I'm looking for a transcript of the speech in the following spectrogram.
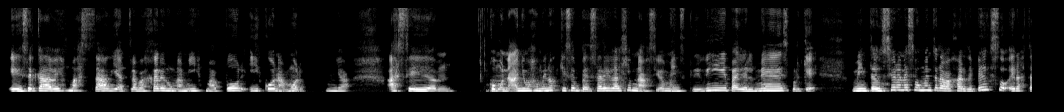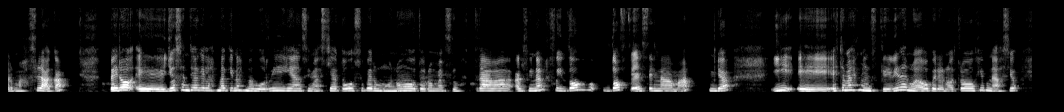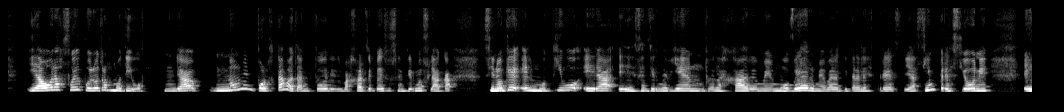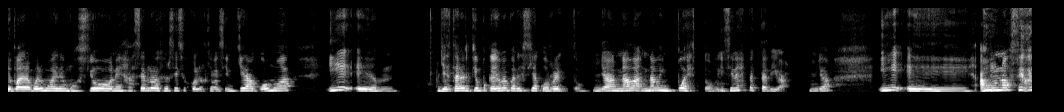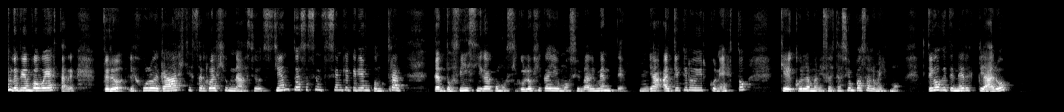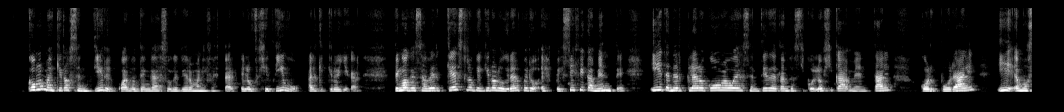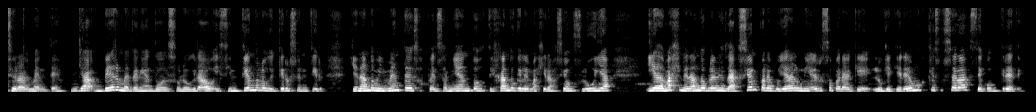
eh, ser cada vez más sabia, trabajar en una misma por y con amor, ¿ya? Hace... Mm, como un año más o menos quise empezar a ir al gimnasio, me inscribí, pagué el mes, porque mi intención en ese momento era bajar de peso, era estar más flaca, pero eh, yo sentía que las máquinas me aburrían, se me hacía todo súper monótono, me frustraba. Al final fui dos, dos veces nada más, ¿ya? Y eh, este mes me inscribí de nuevo, pero en otro gimnasio, y ahora fue por otros motivos. Ya no me importaba tanto el bajar de peso, sentirme flaca, sino que el motivo era eh, sentirme bien, relajarme, moverme para quitar el estrés, ya sin presiones, eh, para poder mover emociones, hacer los ejercicios con los que me sintiera cómoda y, em, y estar el tiempo que a mí me parecía correcto, ya nada, nada impuesto y sin expectativa, ya. Y eh, aún no sé cuánto tiempo voy a estar, pero les juro que cada vez que salgo al gimnasio siento esa sensación que quería encontrar, tanto física como psicológica y emocionalmente. ¿Ya? ¿A qué quiero ir con esto? Que con la manifestación pasa lo mismo. Tengo que tener claro cómo me quiero sentir cuando tenga eso que quiero manifestar, el objetivo al que quiero llegar. Tengo que saber qué es lo que quiero lograr, pero específicamente, y tener claro cómo me voy a sentir de tanto psicológica, mental, corporal y emocionalmente. Ya verme teniendo eso logrado y sintiendo lo que quiero sentir, llenando mi mente de esos pensamientos, dejando que la imaginación fluya y además generando planes de acción para apoyar al universo para que lo que queremos que suceda se concrete.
